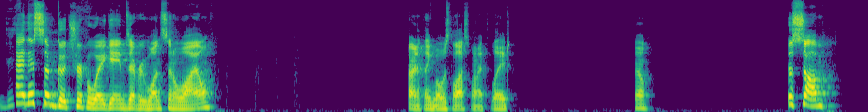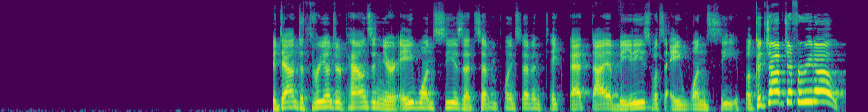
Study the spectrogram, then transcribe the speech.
This Hey, there's some good triple-A games every once in a while. trying to think, what was the last one I played? No. There's some. You're down to 300 pounds and your A1C is at 7.7. Take that diabetes. What's A1C? But good job, Jefferito!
